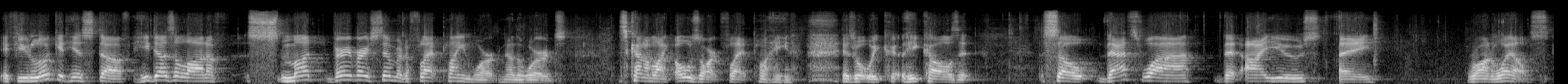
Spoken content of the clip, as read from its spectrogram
if you look at his stuff, he does a lot of smut, very, very similar to flat plane work, in other words. It's kind of like Ozark flat plane, is what we he calls it. So that's why that I use a Ron Wells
